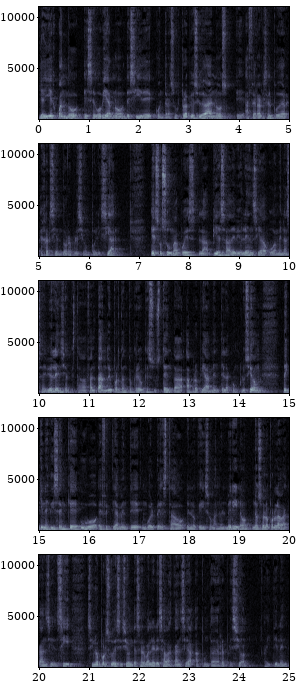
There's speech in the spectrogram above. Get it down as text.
Y ahí es cuando ese gobierno decide contra sus propios ciudadanos aferrarse al poder ejerciendo represión policial. Eso suma pues la pieza de violencia o amenaza de violencia que estaba faltando y por tanto creo que sustenta apropiadamente la conclusión de quienes dicen que hubo efectivamente un golpe de Estado en lo que hizo Manuel Merino, no solo por la vacancia en sí, sino por su decisión de hacer valer esa vacancia a punta de represión. Ahí tienen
